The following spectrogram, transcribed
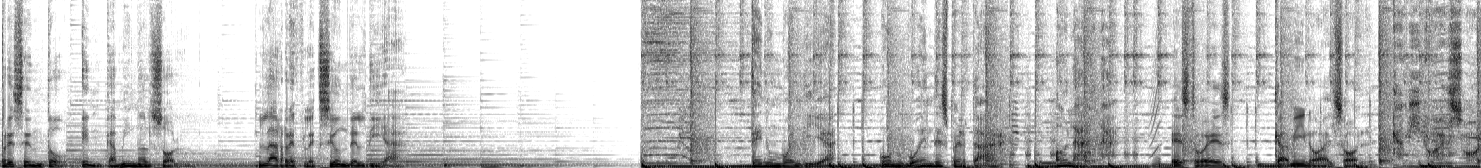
presentó En Camino al Sol la reflexión del día. Ten un buen día, un buen despertar. Hola. Esto es Camino al Sol. Camino al Sol.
